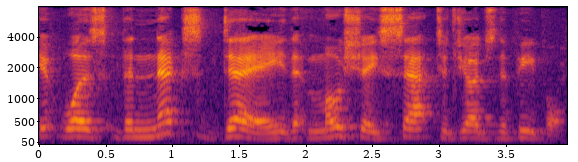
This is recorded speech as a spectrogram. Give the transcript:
It was the next day that Moshe sat to judge the people.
